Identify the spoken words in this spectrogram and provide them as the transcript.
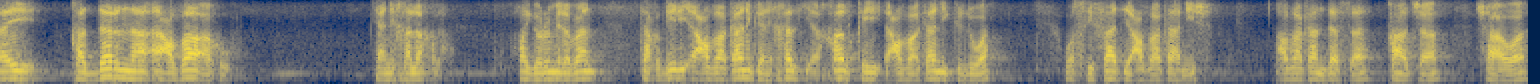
أي قدرنا أعضاءه. يعني خلق له خواهي قروا ميربان تقدير أعضاء كان يعني خلق خلق أعضاء كان كدوة وصفات أعضاء كانش أعضاء كان دسة قاتشة شاوة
